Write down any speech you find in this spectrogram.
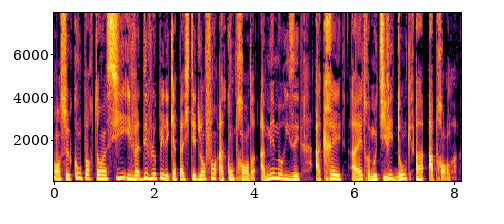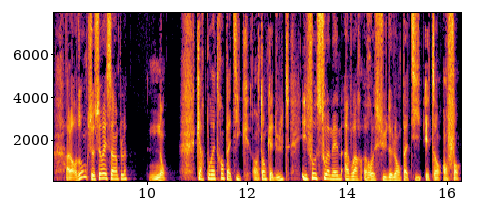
En se comportant ainsi, il va développer les capacités de l'enfant à comprendre, à mémoriser, à créer, à être motivé, donc à apprendre. Alors donc, ce serait simple? Non. Car pour être empathique en tant qu'adulte, il faut soi-même avoir reçu de l'empathie étant enfant.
